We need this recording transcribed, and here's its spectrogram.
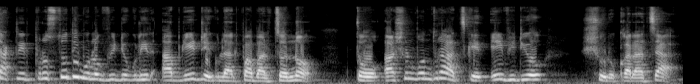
চাকরির প্রস্তুতিমূলক ভিডিওগুলির আপডেট রেগুলার পাবার জন্য। তো আসুন বন্ধুরা, আজকের এই ভিডিও শুরু করা যাক।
